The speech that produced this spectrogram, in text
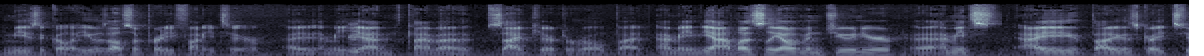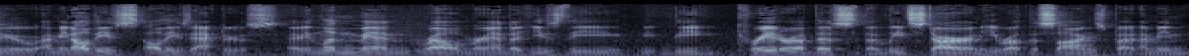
musical, he was also pretty funny too. I, I mean, he had mm-hmm. kind of a side character role, but I mean, yeah, Leslie Odom Jr. Uh, I mean, I thought he was great too. I mean, all these all these actors. I mean, Lin Manuel Miranda, he's the the creator of this, the lead star, and he wrote the songs. But I mean,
